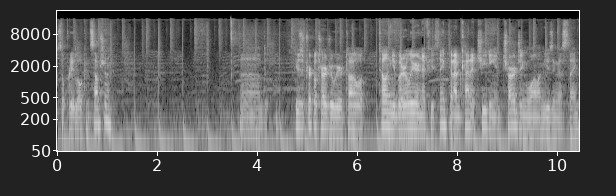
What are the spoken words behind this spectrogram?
So pretty low consumption. And here's a trickle charger we were telling you about earlier, and if you think that I'm kind of cheating and charging while I'm using this thing,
